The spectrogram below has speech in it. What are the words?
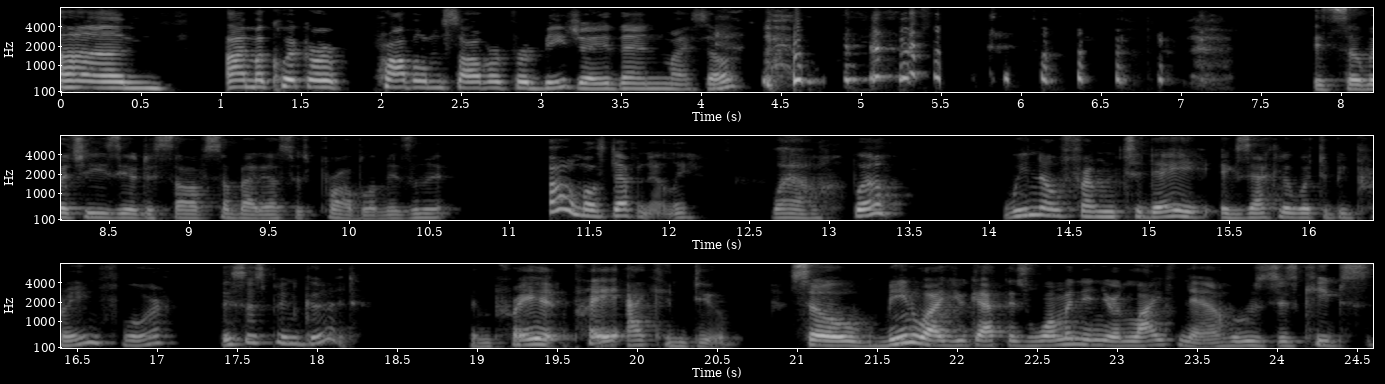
Um, I'm a quicker problem solver for BJ than myself. it's so much easier to solve somebody else's problem, isn't it? Oh, most definitely. Wow. Well, we know from today exactly what to be praying for. This has been good. And pray it, pray I can do. So meanwhile, you got this woman in your life now who just keeps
